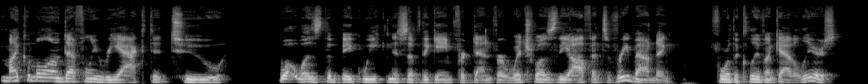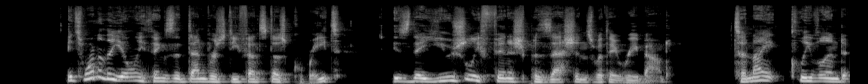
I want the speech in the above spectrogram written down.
Michael Malone definitely reacted to what was the big weakness of the game for Denver, which was the offensive rebounding for the Cleveland Cavaliers. It's one of the only things that Denver's defense does great is they usually finish possessions with a rebound. Tonight, Cleveland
